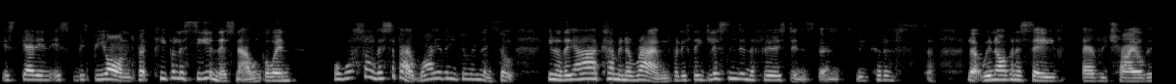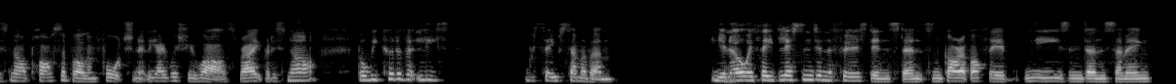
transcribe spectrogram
it's getting, it's, it's beyond. But people are seeing this now and going, well, what's all this about? Why are they doing this? So, you know, they are coming around. But if they'd listened in the first instance, we could have, look, we're not going to save every child. It's not possible, unfortunately. I wish it was, right? But it's not. But we could have at least saved some of them you know, if they'd listened in the first instance and got up off their knees and done something,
